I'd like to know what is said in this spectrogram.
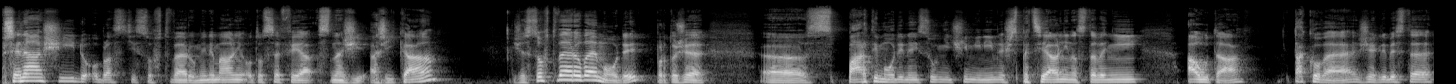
přenáší do oblasti softwaru. Minimálně o to se FIA snaží a říká, že softwarové módy, protože uh, party módy nejsou ničím jiným než speciální nastavení auta, takové, že kdybyste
